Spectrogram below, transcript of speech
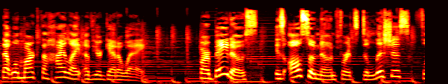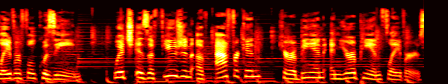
that will mark the highlight of your getaway. Barbados is also known for its delicious, flavorful cuisine, which is a fusion of African, Caribbean, and European flavors.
